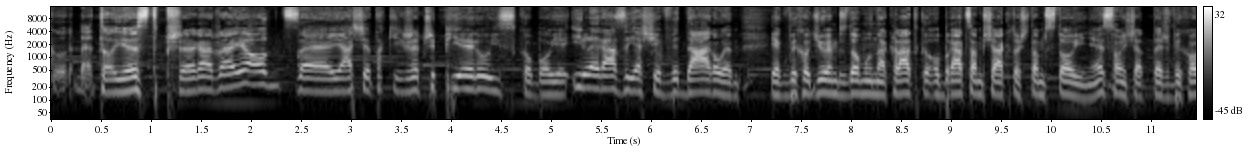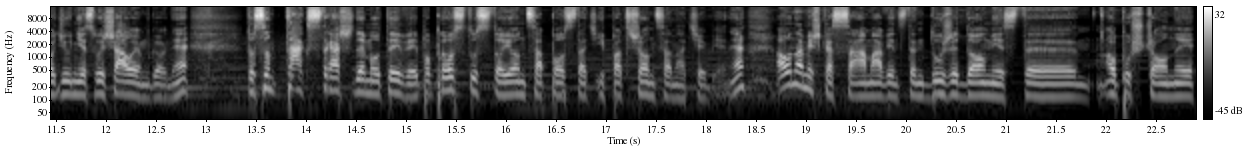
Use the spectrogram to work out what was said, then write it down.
kurde, to jest przerażające. Ja się takich rzeczy pieruńsko boję. Ile razy ja się wydarłem, jak wychodziłem z domu na klatkę, obracam się, a ktoś tam stoi, nie? Sąsiad też wychodził, nie słyszałem go, nie? To są tak straszne motywy, po prostu stojąca postać i patrząca na ciebie, nie? A ona mieszka sama, więc ten duży dom jest e, opuszczony,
